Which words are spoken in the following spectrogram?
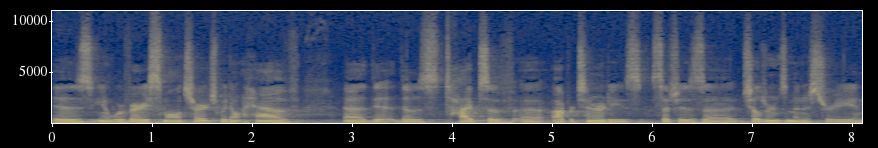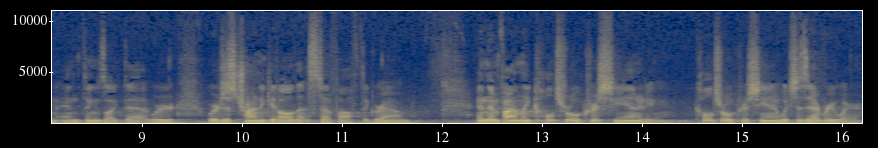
is, you know, we're a very small church. We don't have uh, the, those types of uh, opportunities, such as uh, children's ministry and, and things like that. We're, we're just trying to get all that stuff off the ground. And then finally, cultural Christianity. Cultural Christianity, which is everywhere,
